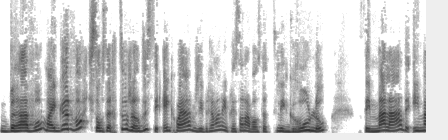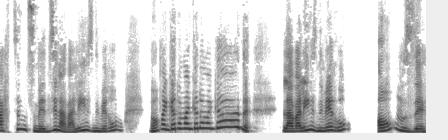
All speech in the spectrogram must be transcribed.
Bravo! My God, voir qu'ils sont sortis aujourd'hui, c'est incroyable. J'ai vraiment l'impression d'avoir sorti les gros lots. Malade. Et Martine, tu me dis la valise numéro. Oh my God, oh my God, oh my God! La valise numéro 11.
